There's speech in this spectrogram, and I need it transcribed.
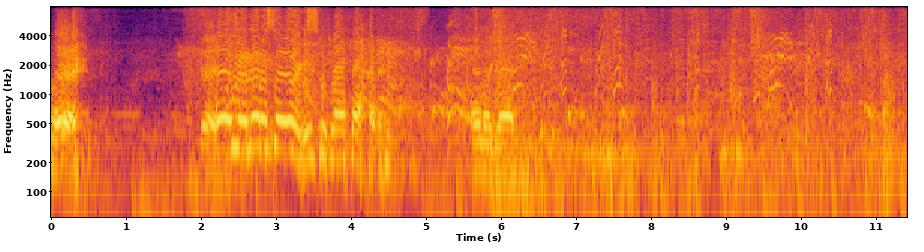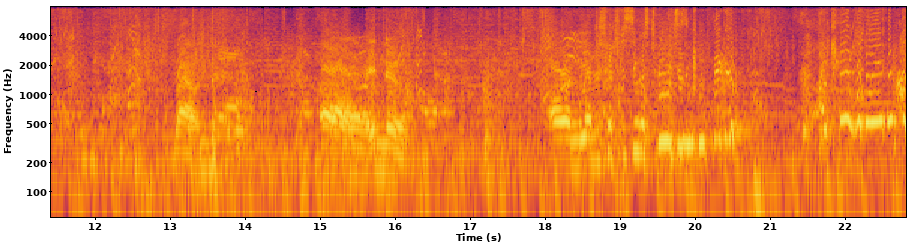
Okay. Okay. Oh yeah, that still works. This is round five. Oh my god. Round. Oh, it knew. Oh, and we have to switch to singles two, which isn't configured. I can't believe it. I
